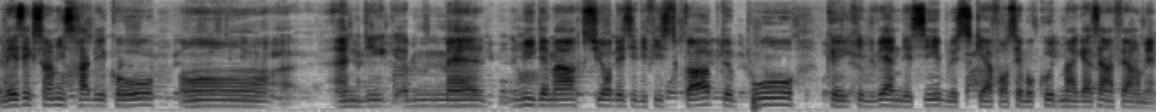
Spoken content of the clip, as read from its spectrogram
Les extrémistes radicaux ont mis des marques sur des édifices coptes pour qu'ils deviennent des cibles, ce qui a forcé beaucoup de magasins à fermer.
